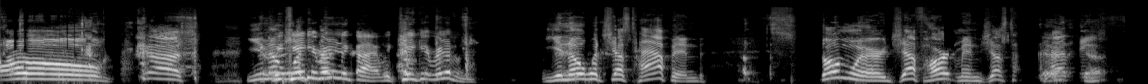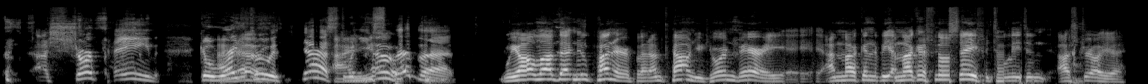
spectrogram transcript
oh gosh, you know we can't get rid of the guy. We can't get rid of him. You know what just happened? Somewhere, Jeff Hartman just had a, a sharp pain go right through his chest I when know. you said that. We all love that new punter, but I'm telling you, Jordan Berry, I'm not going to be, I'm not going to feel safe until he's in Australia.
